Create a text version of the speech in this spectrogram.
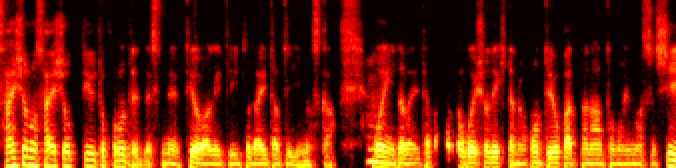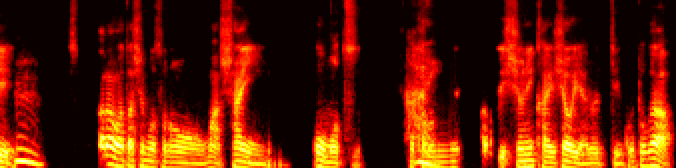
最初の最初っていうところでですね、手を挙げていただいたといいますか、ご縁いただいた方とご一緒できたのは本当良かったなと思いますし、うん。そこから私もその、まあ、社員を持つ、他はい。のメンバーと一緒に会社をやるっていうことが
